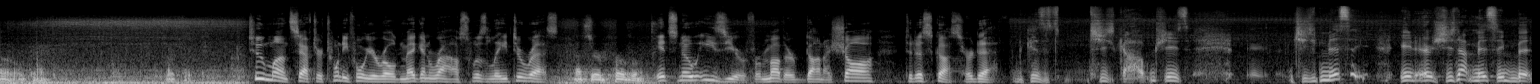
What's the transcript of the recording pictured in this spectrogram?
Oh, okay. Perfect. Two months after 24 year old Megan Rouse was laid to rest, That's their program. it's no easier for mother Donna Shaw to discuss her death. because she's gone. She's she's missing. You know, she's not missing, but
